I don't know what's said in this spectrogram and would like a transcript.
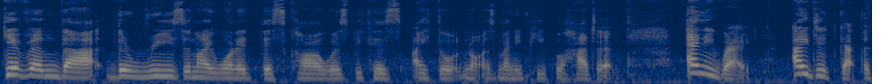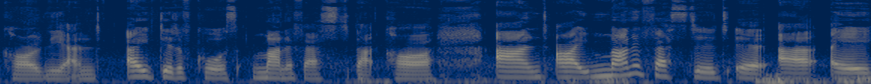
given that the reason I wanted this car was because I thought not as many people had it. Anyway, I did get the car in the end. I did, of course, manifest that car, and I manifested it at a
